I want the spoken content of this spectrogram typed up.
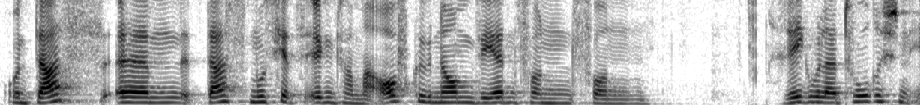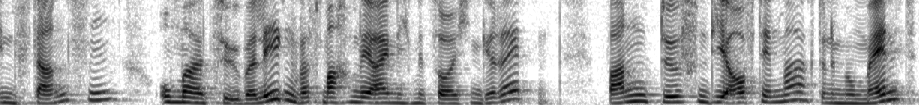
Und das, ähm, das muss jetzt irgendwann mal aufgenommen werden von, von regulatorischen Instanzen, um mal zu überlegen, was machen wir eigentlich mit solchen Geräten? Wann dürfen die auf den Markt? Und im Moment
